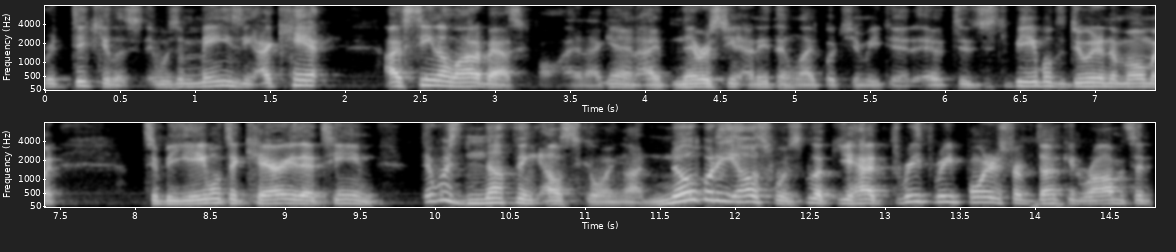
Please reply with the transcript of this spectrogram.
ridiculous. It was amazing. I can't. I've seen a lot of basketball, and again, I've never seen anything like what Jimmy did. It, to, just to be able to do it in a moment, to be able to carry that team there was nothing else going on. Nobody else was. Look, you had three three pointers from Duncan Robinson,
